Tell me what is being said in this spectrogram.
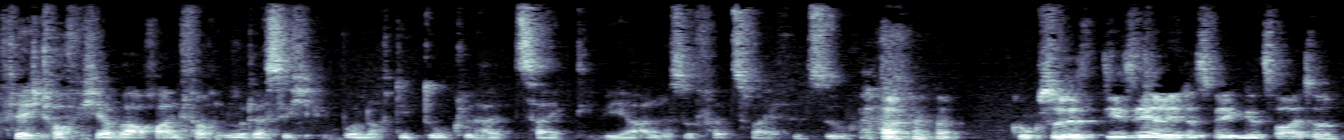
Vielleicht hoffe ich aber auch einfach nur, dass sich irgendwo noch die Dunkelheit zeigt, die wir ja alle so verzweifelt suchen. Guckst du die Serie deswegen jetzt weiter?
